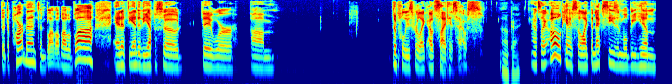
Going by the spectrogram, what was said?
the department, and blah blah blah blah blah. And at the end of the episode, they were um, the police were like outside his house. Okay. And it's like, oh, okay, so like the next season will be him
